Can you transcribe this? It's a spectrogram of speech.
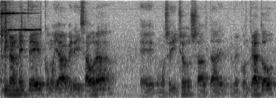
Finalmente, como ya veréis ahora, eh, como os he dicho, salta el primer contrato.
